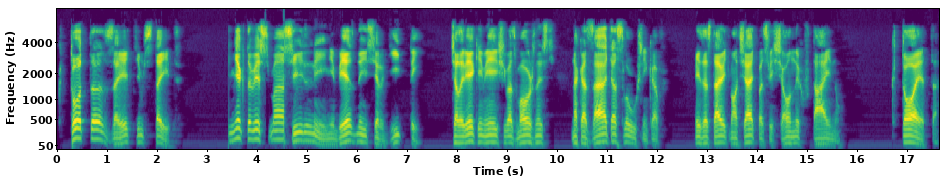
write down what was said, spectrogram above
Кто-то за этим стоит. Некто весьма сильный, не бедный и сердитый. Человек, имеющий возможность наказать ослушников и заставить молчать посвященных в тайну. Кто это?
